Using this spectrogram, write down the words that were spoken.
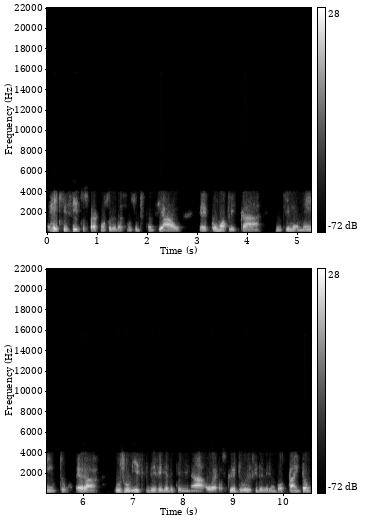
requisitos para consolidação substancial, é, como aplicar, em que momento era o juiz que deveria determinar ou eram os credores que deveriam votar. Então,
